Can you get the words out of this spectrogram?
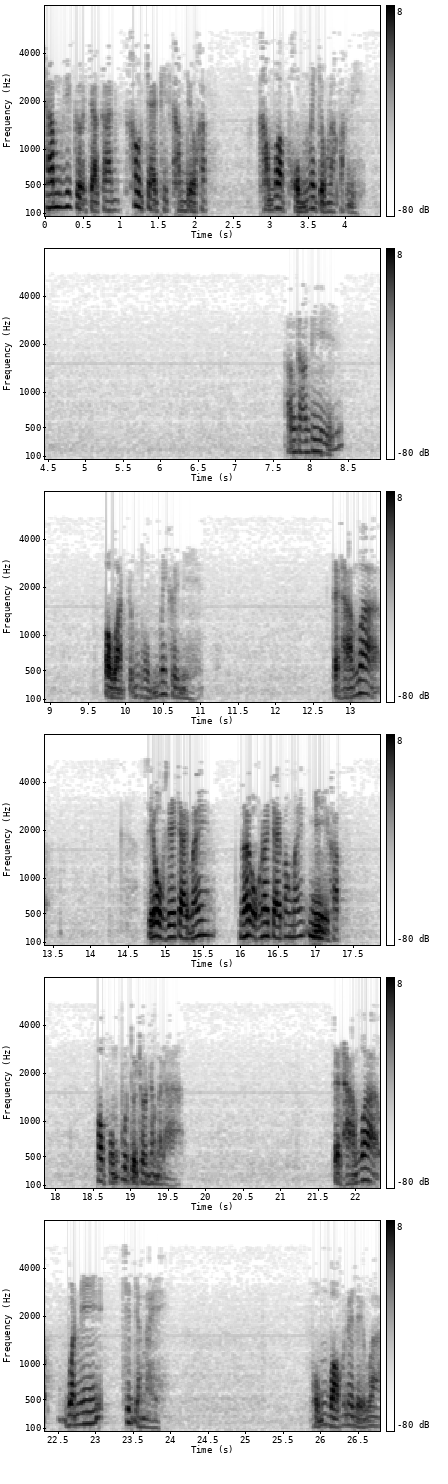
ช้ำที่เกิดจากการเข้าใจผิดคำเดียวครับคำว่าผมไม่จงรักภักดี ทั้งๆทที่ ประวัติของผมไม่เคยมี แต่ถามว่า เสียอกเสียใจไหมน้อยอกน้อยใจบ้างไหมมีครับ เพราะผมปุตุชนธรรมดา แต่ถามว่าวันนี้คิดยังไง ผมบอกได้เลยว่า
